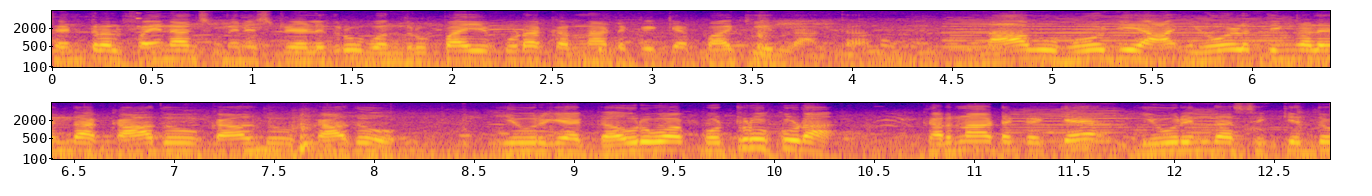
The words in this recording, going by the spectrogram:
ಸೆಂಟ್ರಲ್ ಫೈನಾನ್ಸ್ ಮಿನಿಸ್ಟ್ರ್ ಹೇಳಿದರು, ಒಂದು ರೂಪಾಯಿ ಕೂಡ ಕರ್ನಾಟಕಕ್ಕೆ ಬಾಕಿ ಇಲ್ಲ ಅಂತ. ನಾವು ಹೋಗಿ ಆ ಏಳು ತಿಂಗಳಿಂದ ಕಾದು ಕಾದು ಕಾದು ಇವರಿಗೆ ಗೌರವ ಕೊಟ್ಟರೂ ಕೂಡ ಕರ್ನಾಟಕಕ್ಕೆ ಇವರಿಂದ ಸಿಕ್ಕಿದ್ದು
